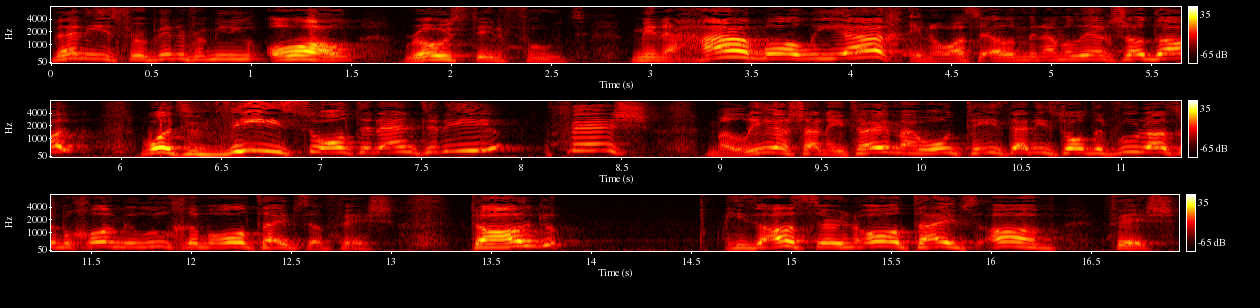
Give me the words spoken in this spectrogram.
Then he's forbidden from eating all roasted foods. What's the salted entity? Fish. Maliach shani time I won't taste any salted food. Aser b'chol miluchim all types of fish. Dog. He's aser in all types of fish.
